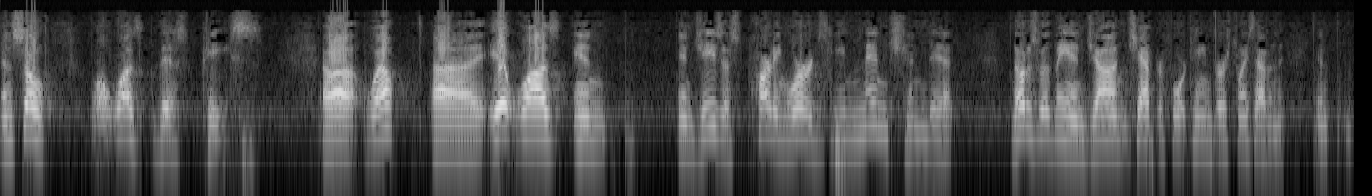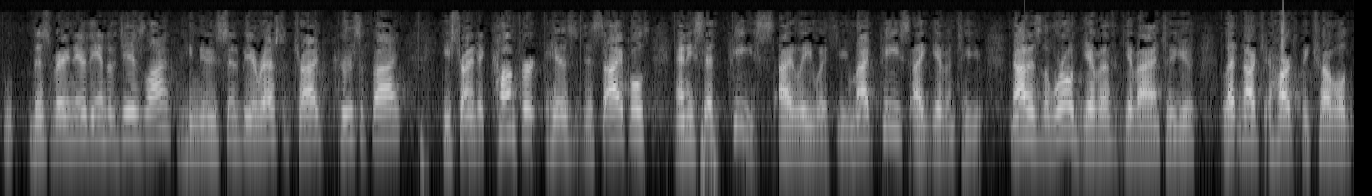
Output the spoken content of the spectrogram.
And so, what was this peace? Uh, well, uh, it was in in Jesus' parting words. He mentioned it. Notice with me in John chapter 14, verse 27. And this very near the end of Jesus' life, he knew he was soon to be arrested, tried, crucified. He's trying to comfort his disciples, and he said, Peace I leave with you. My peace I give unto you. Not as the world giveth, give I unto you. Let not your hearts be troubled,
